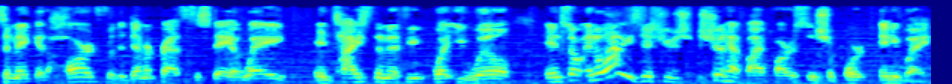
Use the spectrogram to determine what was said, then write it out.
to make it hard for the Democrats to stay away, entice them, if you, what you will. And so, and a lot of these issues should have bipartisan support anyway.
